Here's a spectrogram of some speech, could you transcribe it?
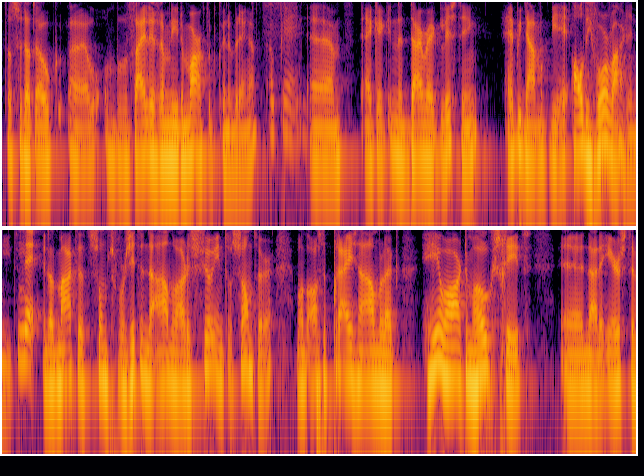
dat ze dat ook eh, op een veiligere manier de markt op kunnen brengen. Oké. Ehm, en kijk, in de direct listing heb je namelijk die, al die voorwaarden niet. Nee. En dat maakt het soms voor zittende aandeelhouders veel interessanter. Want als de prijs namelijk heel hard omhoog schiet eh na de eerste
